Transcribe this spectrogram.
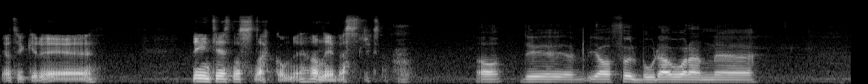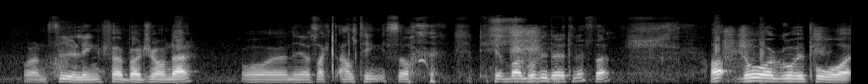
Jag tycker det är... Det är inte ens något snack om det. Han är bäst liksom. Ja, det, jag fullbordar våran, eh, våran fyrling för Bergeron där. Och ni har sagt allting så det är bara att gå vidare till nästa. Ja, då går vi på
